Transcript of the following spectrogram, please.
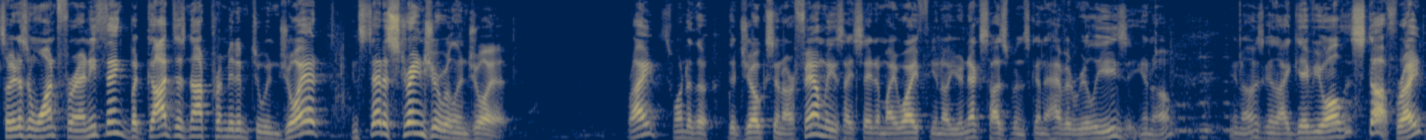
so he doesn't want for anything, but God does not permit him to enjoy it. Instead, a stranger will enjoy it. Right? It's one of the, the jokes in our families. I say to my wife, you know, your next husband's going to have it really easy, you know? You know, he's gonna, I gave you all this stuff, right?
